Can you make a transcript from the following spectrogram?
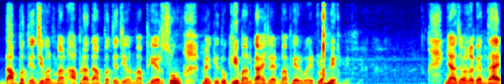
દાંપત્ય જીવનમાં, આપણા દાંપત્ય જીવનમાં ફેર શું? મેં કીધું, ઘીમાં ને ઘાસ લેટમાં ફેર હોય એટલો ફેર. ત્યાં જો લગ્ન થાય,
